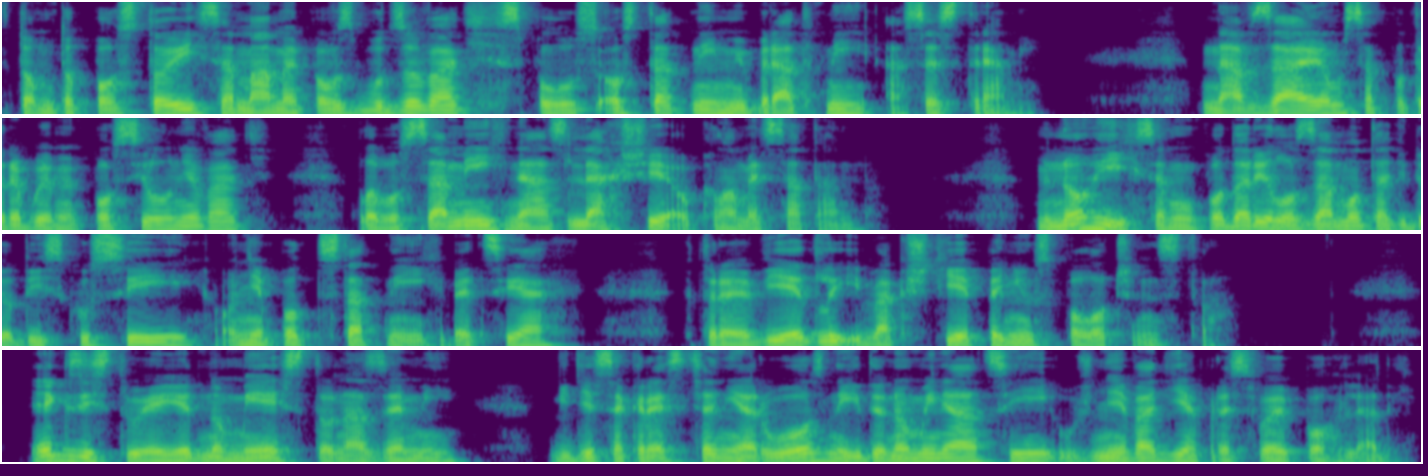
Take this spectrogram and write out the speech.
V tomto postoji sa máme povzbudzovať spolu s ostatnými bratmi a sestrami. Navzájom sa potrebujeme posilňovať, lebo samých nás ľahšie oklame Satan. Mnohých sa mu podarilo zamotať do diskusí o nepodstatných veciach, ktoré viedli iba k štiepeniu spoločenstva. Existuje jedno miesto na Zemi, kde sa kresťania rôznych denominácií už nevadia pre svoje pohľady.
